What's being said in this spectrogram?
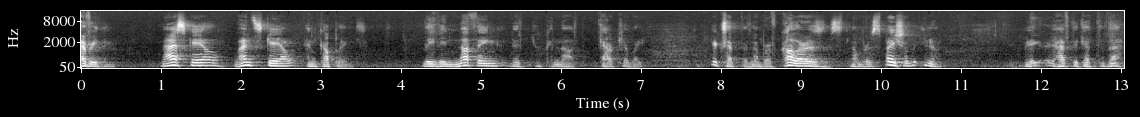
everything mass scale, length scale, and couplings, leaving nothing that you cannot calculate, except the number of colors, the number of spatial, you know. We have to get to that.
